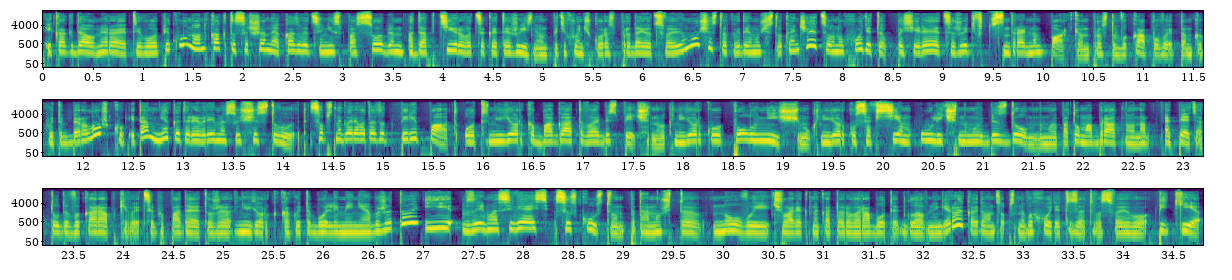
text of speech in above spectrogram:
и когда умирает его опекун, он как-то совершенно оказывается не способен адаптироваться к этой жизни. Он потихонечку распродает свое имущество, когда имущество кончается, он уходит и поселяется жить в Центральном парке. Он просто выкапывает там какую-то берложку, и там некоторое время существует. Собственно говоря, вот этот перепад от Нью-Йорка богатого и обеспеченного к Нью-Йорку полунищему, к Нью-Йорку совсем уличному и бездомному, и потом обратно он опять оттуда выкарабкивается и попадает уже в Нью-Йорк какой-то более-менее обжитой, и взаимосвязь с искусством, потому что новый человек, на которого работает главный герой, когда он, собственно, выходит из этого своего пике,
